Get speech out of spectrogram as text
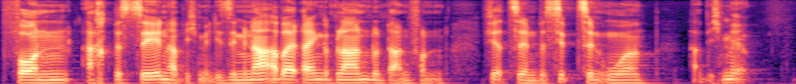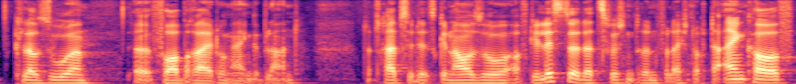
von 8 bis 10 habe ich mir die Seminararbeit eingeplant und dann von 14 bis 17 Uhr habe ich mir Klausurvorbereitung äh, eingeplant. Dann schreibst du dir das genauso auf die Liste, dazwischen drin vielleicht noch der Einkauf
